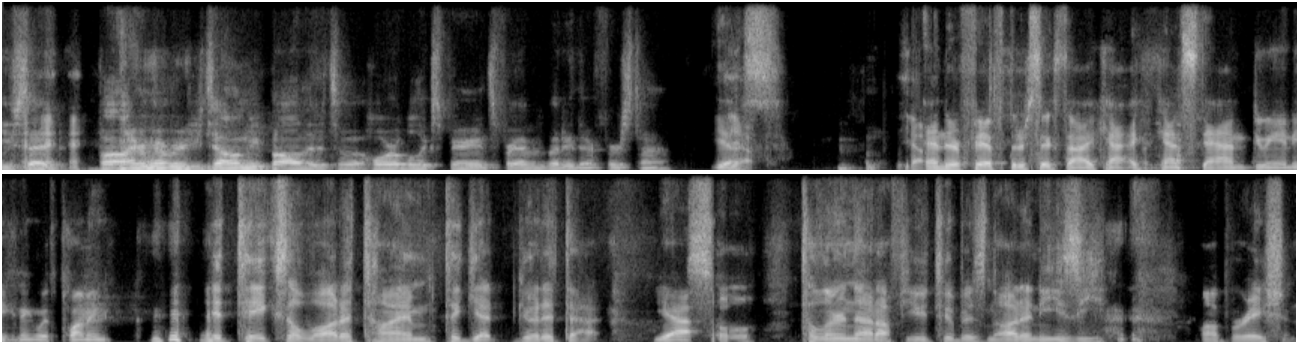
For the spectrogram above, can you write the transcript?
you said, Paul, I remember you telling me, Paul, that it's a horrible experience for everybody their first time. Yes. Yeah. yeah. And their fifth or sixth time. I can't I can't stand doing anything with plumbing. it takes a lot of time to get good at that. Yeah. So to learn that off YouTube is not an easy operation.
